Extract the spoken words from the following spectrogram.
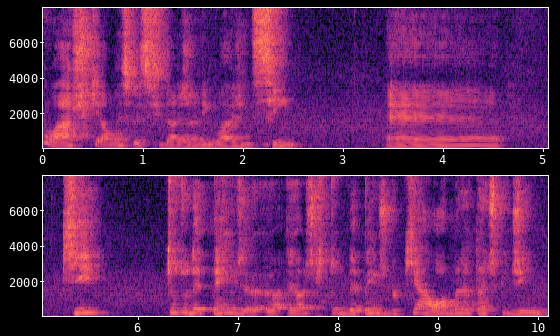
Eu acho que há uma especificidade na linguagem, sim. É... Que tudo depende, eu, eu, acho que tudo depende do que a obra está te pedindo.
